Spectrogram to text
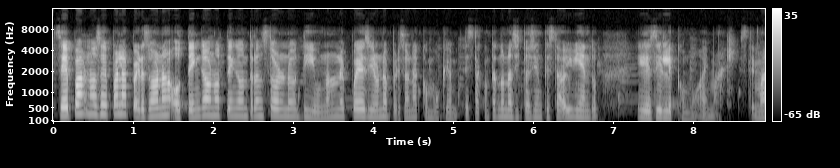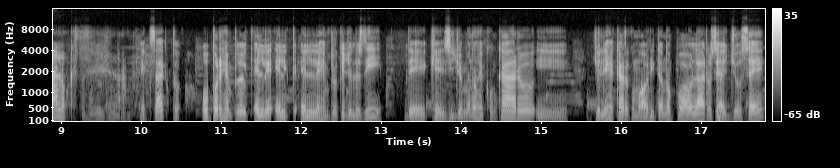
sepa o no sepa la persona o tenga o no tenga un trastorno, di, uno no le puede decir a una persona como que te está contando una situación que está viviendo y decirle como, ay, mal, este mal lo que está haciendo es un drama. Exacto. O por ejemplo, el, el- el- el ejemplo que yo les di, de que si yo me enojé con Caro y yo le dije a Caro, como ahorita no puedo hablar, o sea, yo sé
